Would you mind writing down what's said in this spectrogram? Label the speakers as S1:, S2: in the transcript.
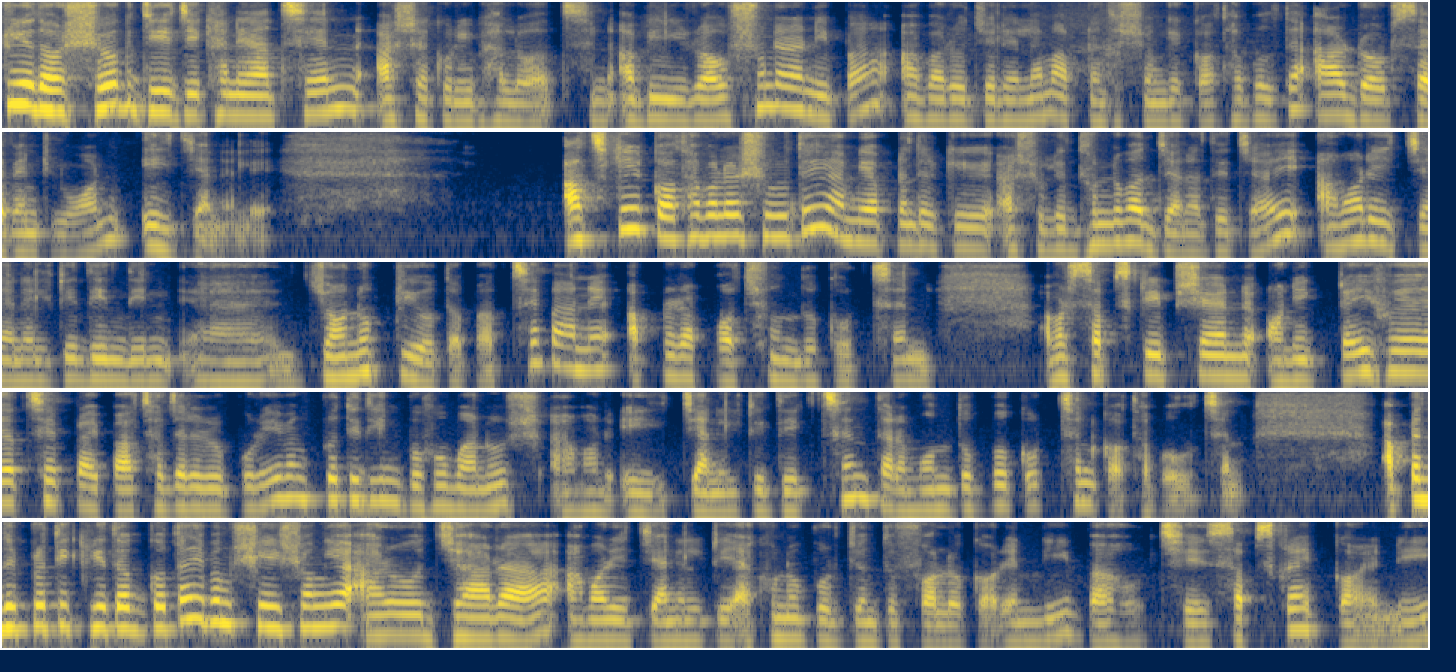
S1: প্রিয় দর্শক যে যেখানে আছেন আশা করি ভালো আছেন। আমি রওশন নিপা আবারও চলে এলাম আপনাদের সঙ্গে কথা বলতে আর ডট সেভেন্টি ওয়ান এই চ্যানেলে। আজকে কথা বলার শুরুতেই আমি আপনাদেরকে আসলে ধন্যবাদ জানাতে চাই। আমার এই চ্যানেলটি দিন, দিন জনপ্রিয়তা পাচ্ছে মানে আপনারা পছন্দ করছেন। আমার সাবস্ক্রিপশন অনেকটাই হয়ে যাচ্ছে প্রায় পাঁচ হাজারের উপরে এবং প্রতিদিন বহু মানুষ আমার এই চ্যানেলটি দেখছেন, তারা মন্তব্য করছেন, কথা বলছেন। আপনাদের প্রতি কৃতজ্ঞতা এবং সেই সঙ্গে আরও যারা আমার এই চ্যানেলটি এখনও পর্যন্ত ফলো করেননি বা হচ্ছে সাবস্ক্রাইব করেননি,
